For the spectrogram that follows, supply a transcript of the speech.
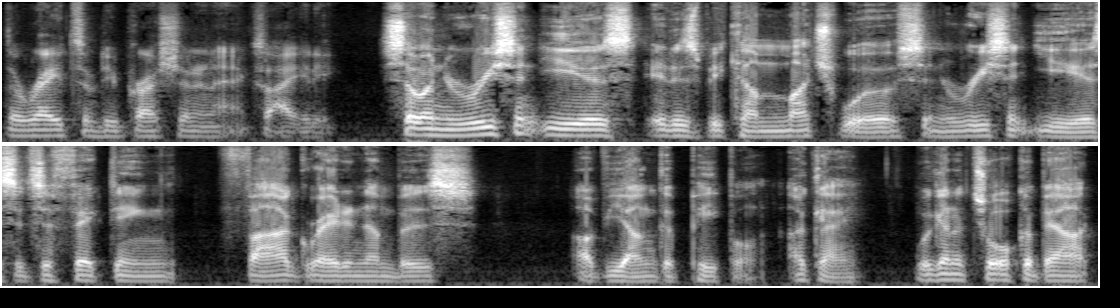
the rates of depression and anxiety. So in recent years, it has become much worse. In recent years, it's affecting far greater numbers of younger people. Okay. We're going to talk about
